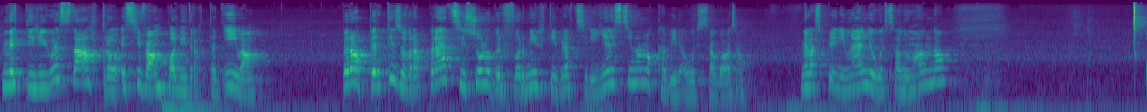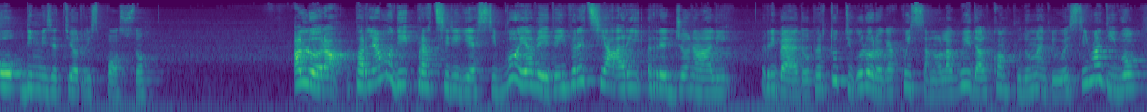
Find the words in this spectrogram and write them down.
mettici quest'altro e si fa un po' di trattativa. Però perché sovrapprezzi solo per fornirti i prezzi richiesti? Non l'ho capita questa cosa. Me la spieghi meglio questa domanda? O dimmi se ti ho risposto. Allora, parliamo di prezzi richiesti. Voi avete i preziari regionali. Ripeto, per tutti coloro che acquistano la guida al computo metrico estimativo,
